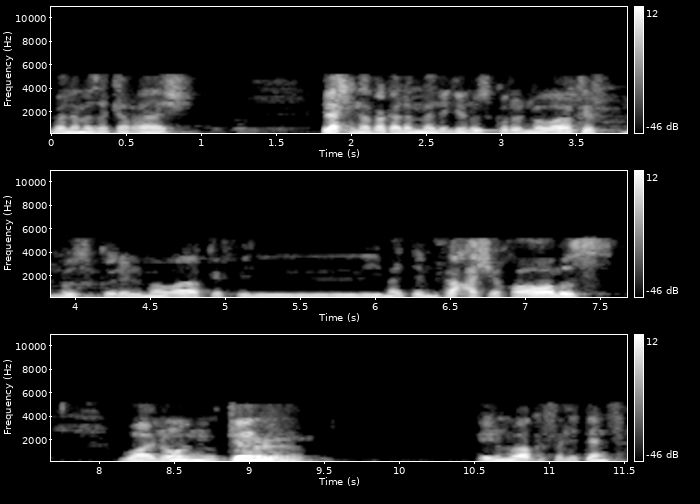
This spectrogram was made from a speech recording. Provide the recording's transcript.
ولا ما ذكرهاش؟ إحنا بقى لما نيجي نذكر المواقف نذكر المواقف اللي ما تنفعش خالص وننكر المواقف اللي تنفع.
